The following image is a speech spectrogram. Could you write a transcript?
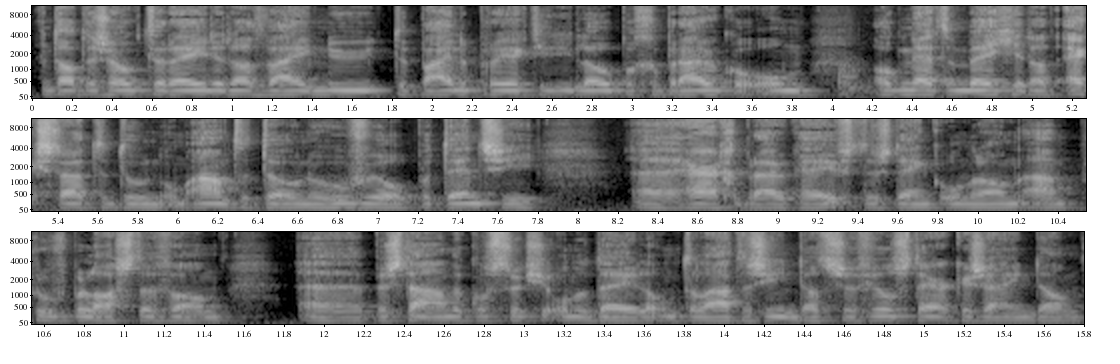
En dat is ook de reden dat wij nu de pilotprojecten die lopen gebruiken om ook net een beetje dat extra te doen om aan te tonen hoeveel potentie eh, hergebruik heeft. Dus denk onder andere aan proefbelasten van eh, bestaande constructieonderdelen om te laten zien dat ze veel sterker zijn dan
